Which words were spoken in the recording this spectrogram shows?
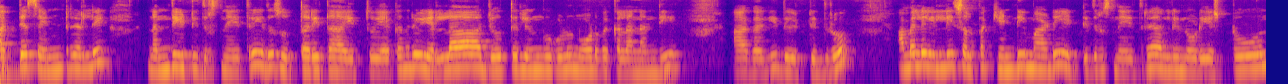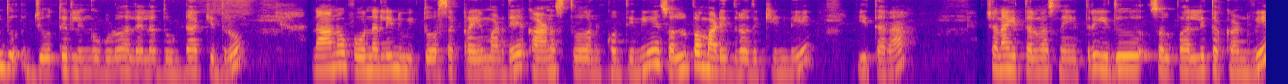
ಮಧ್ಯ ಸೆಂಟ್ರಲ್ಲಿ ನಂದಿ ಇಟ್ಟಿದ್ರು ಸ್ನೇಹಿತರೆ. ಇದು ಸುತ್ತರಿತಾ ಇತ್ತು ಯಾಕಂದರೆ ಎಲ್ಲ ಜ್ಯೋತಿರ್ಲಿಂಗಗಳು ನೋಡಬೇಕಲ್ಲ ನಂದಿ. ಹಾಗಾಗಿ ಇದು ಇಟ್ಟಿದ್ರು. ಆಮೇಲೆ ಇಲ್ಲಿ ಸ್ವಲ್ಪ ಕಿಂಡಿ ಮಾಡಿ ಇಟ್ಟಿದ್ರು ಸ್ನೇಹಿತರೆ, ಅಲ್ಲಿ ನೋಡಿ ಎಷ್ಟೊಂದು ಜ್ಯೋತಿರ್ಲಿಂಗಗಳು ಅಲ್ಲೆಲ್ಲ ದುಡ್ಡು ಹಾಕಿದ್ರು. ನಾನು ಫೋನಲ್ಲಿ ನಿಮಗೆ ತೋರ್ಸೋಕ್ಕೆ ಟ್ರೈ ಮಾಡಿದೆ, ಕಾಣಿಸ್ತು ಅಂದ್ಕೊತೀನಿ ಸ್ವಲ್ಪ ಮಾಡಿದ್ರು ಅದು ಕಿಂಡಿ, ಈ ಥರ ಚೆನ್ನಾಗಿತ್ತಲ್ವ ಸ್ನೇಹಿತರೆ? ಇದು ಸ್ವಲ್ಪ ಅಲ್ಲಿ ತಗೊಂಡ್ವಿ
